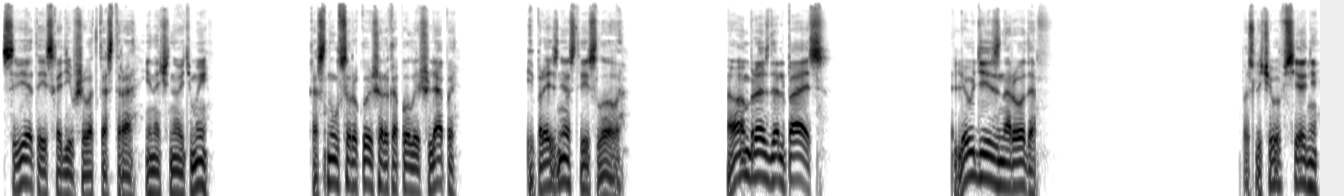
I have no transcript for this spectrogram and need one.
света, исходившего от костра и ночной тьмы, коснулся рукой широкополой шляпы и произнес три слова. «Hombres del país» — «Люди из народа». После чего все они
